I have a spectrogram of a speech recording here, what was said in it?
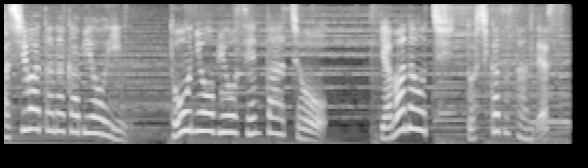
柏田中病院糖尿病センター長山内俊和さんです。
